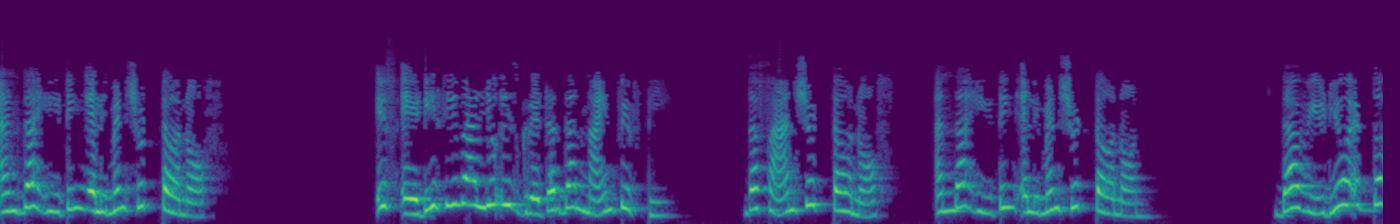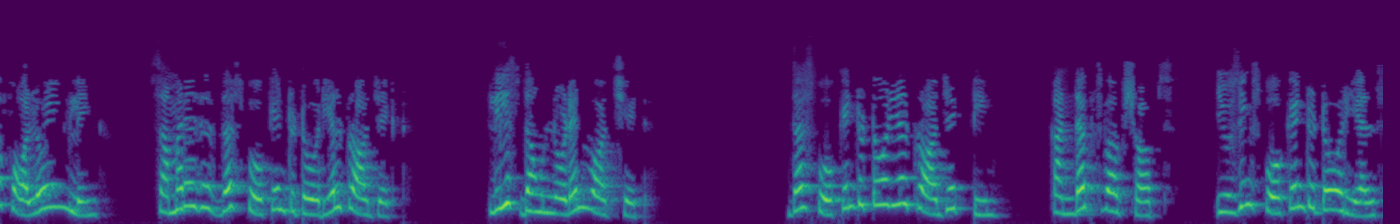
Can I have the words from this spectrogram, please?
and the heating element should turn off. If ADC value is greater than 950, the fan should turn off and the heating element should turn on. The video at the following link summarizes the spoken tutorial project. Please download and watch it. The Spoken Tutorial project team conducts workshops using spoken tutorials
